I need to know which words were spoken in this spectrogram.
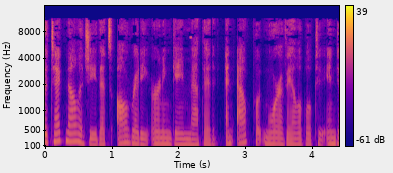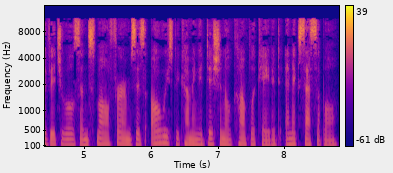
The technology that's already earning game method and output more available to individuals and small firms is always becoming additional complicated and accessible.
